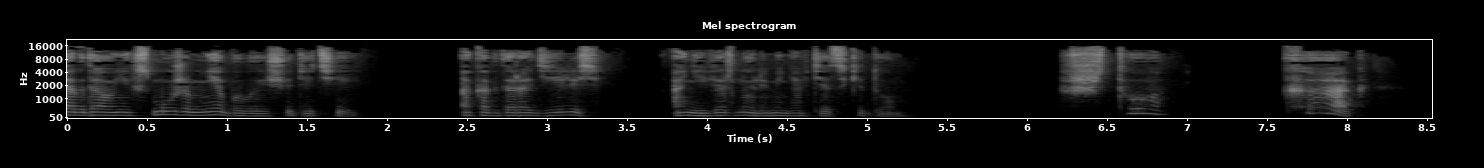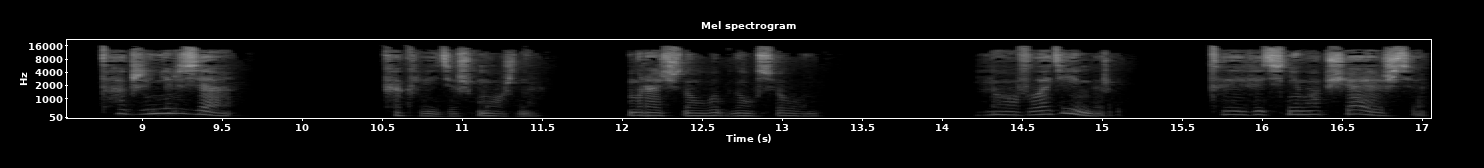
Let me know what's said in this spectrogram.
Тогда у них с мужем не было еще детей. А когда родились, они вернули меня в детский дом. Что? Как? Так же нельзя. Как видишь, можно. Мрачно улыбнулся он. Но, Владимир, ты ведь с ним общаешься.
